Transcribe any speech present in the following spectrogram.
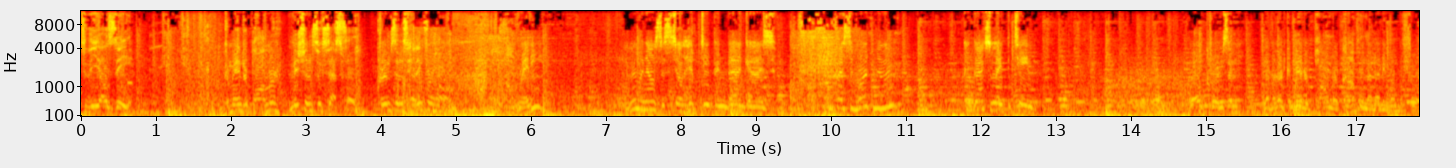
To the LZ. Commander Palmer, mission successful. Crimson's heading for home. Already? Everyone else is still hip deep in bad guys. Impressive work, Miller. Congratulate the team. Well, Crimson, never heard Commander Palmer compliment anyone before.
